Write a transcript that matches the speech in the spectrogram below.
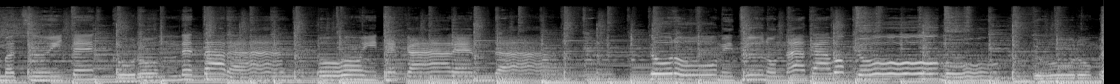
まついて転んでたら置いてかれんだ。泥水の中を今日もよろめ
